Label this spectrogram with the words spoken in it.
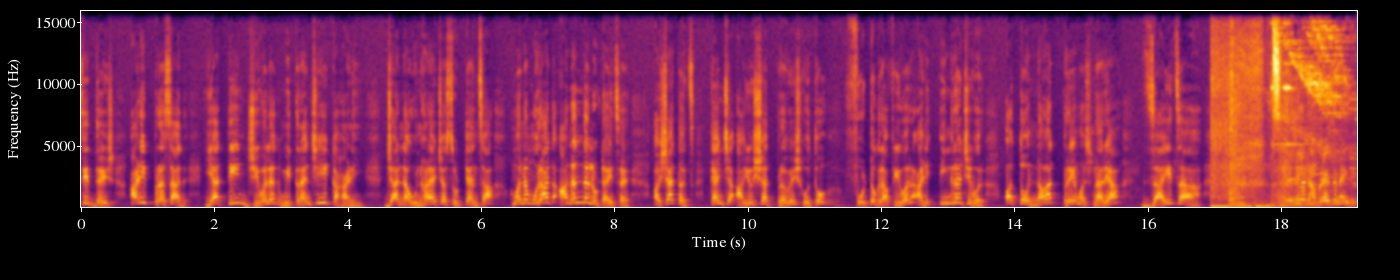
सिद्धेश आणि प्रसाद या तीन जीवलग मित्रांची ही कहाणी ज्यांना उन्हाळ्याच्या सुट्ट्यांचा मनमुराद आनंद लुटायचा आहे अशातच त्यांच्या आयुष्यात प्रवेश होतो फोटोग्राफीवर आणि इंग्रजीवर. अतोनात प्रेम असणाऱ्या जाईचा. इंग्रजीला घाबरायचं नाही रे.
